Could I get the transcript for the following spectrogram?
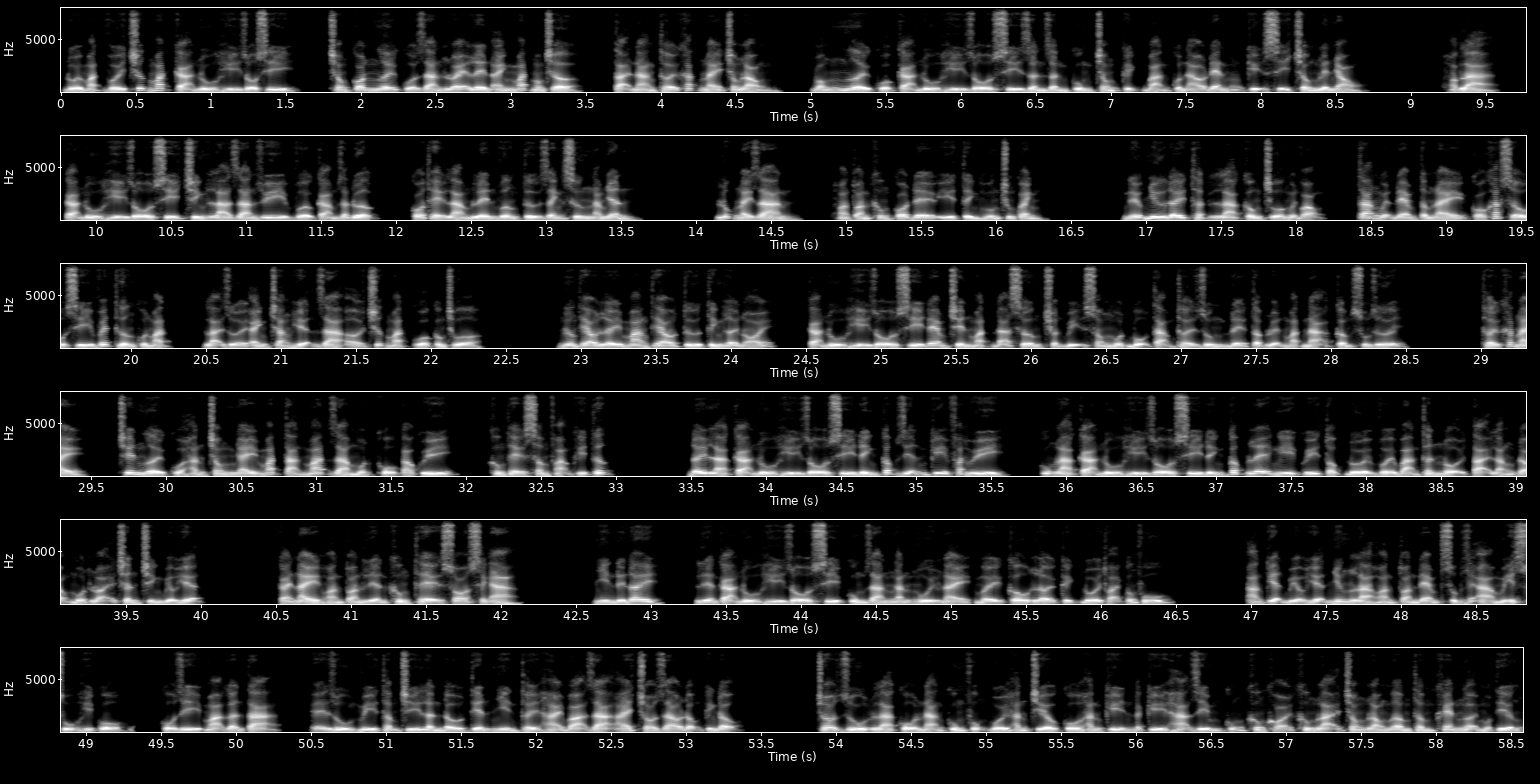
Đối mặt với trước mắt cả nụ hỉ rộ xì trong con ngươi của gian lóe lên ánh mắt mong chờ tại nàng thời khắc này trong lòng bóng người của cả nụ hỉ rộ xì dần dần cùng trong kịch bản quần áo đen kỵ sĩ chồng lên nhau. Hoặc là cả nụ hỉ rổ xỉ chính là gian duy vừa cảm giác được, có thể làm lên vương tử danh xưng nam nhân. Lúc này gian, hoàn toàn không có để ý tình huống chung quanh. Nếu như đây thật là công chúa nguyện vọng, ta nguyện đem tấm này có khắc xấu xí vết thương khuôn mặt, lại dưới ánh trăng hiện ra ở trước mặt của công chúa. Nương theo lấy mang theo từ tính lời nói, cả nụ hỉ rổ xì đem trên mặt đã sớm chuẩn bị xong một bộ tạm thời dùng để tập luyện mặt nạ cầm xuống dưới. Thời khắc này, trên người của hắn trong nháy mắt tản mát ra một cổ cao quý, không thể xâm phạm khí tức. Đây là cả nụ hỉ rổ xì đỉnh cấp diễn kỹ phát huy cũng là cả nụ hỉ rộ xì đỉnh cấp lễ nghi quý tộc đối với bản thân nội tại lắng động một loại chân chính biểu hiện. Cái này hoàn toàn liền không thể so sánh a. Nhìn đến đây, liền cả nụ hỉ rộ xì cùng gian ngắn ngủi này mấy câu lời kịch đối thoại công phu. Án kiện biểu hiện nhưng là hoàn toàn đem súng a mỹ sụ hỉ cổ cổ gì mà gần tạ, hệ dù mỹ thậm chí lần đầu tiên nhìn thấy hải bạ dạ ai cho dao động kinh động. Cho dù là cổ nạn cùng phụng bồi hắn chiếu cố hắn kín kỳ hạ dìm cũng không khỏi không lại trong lòng âm thầm khen ngợi một tiếng.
